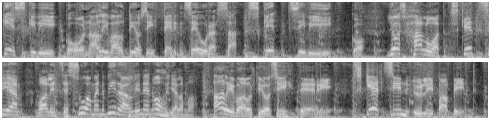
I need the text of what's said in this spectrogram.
keskiviikko on alivaltiosihteerin seurassa Sketsiviikko. Jos haluat sketsiä, valitse Suomen virallinen ohjelma. Alivaltiosihteeri, Sketsin ylipapit.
